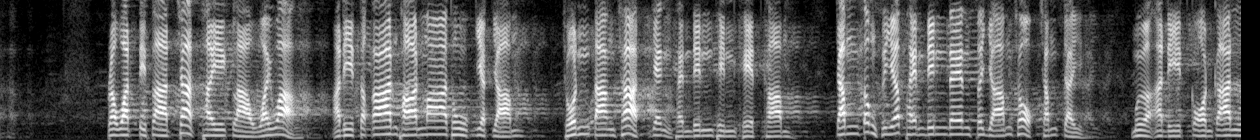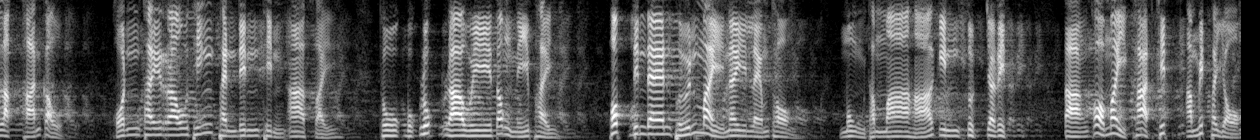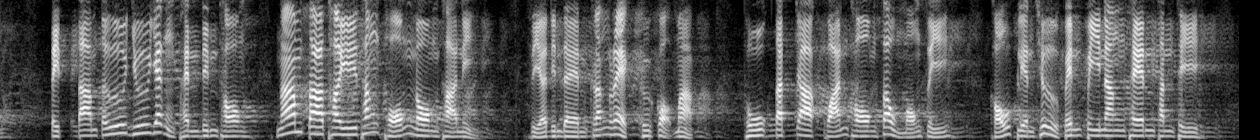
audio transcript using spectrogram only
ประวัติศาสตร์ชาติไทยกล่าวไว้ว่า อดีตการผ่านมาถูกเหยียดหยาม ชนต่างชาติแย่งแผ่นดินถิ่นเขตคามจำต้องเสียแผ่นดินแดนสยามโชคช้ำใจ เมื่ออดีตก่อนการหลักฐานเก่า คนไทยเราทิ้งแผ่นดินถิ่นอาศัย ถูกบุกรุกราวีต้องหนีภัย พบดินแดนผืนใหม่ในแหลมทอง มุ่งทำมาหากินสุดจริต ต่างก็ไม่คาดคิดอมิตรพยอง ติดตามตื้อยื้อแย่งแผ่นดินทอง น้ำตาไทยทั้งผองนองธานี เสียดินแดนครั้งแรกคือเกาะมาก ถูกตัดจากขวานทองเศร้าหมองสี เขาเปลี่ยนชื่อเป็นปีนังแทนทันที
